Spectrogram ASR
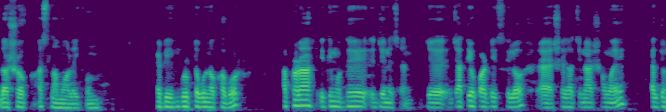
দর্শক, আসসালামু আলাইকুম। একটি গুরুত্বপূর্ণ খবর। আপনারা ইতিমধ্যে জেনেছেন যে জাতীয় পার্টি ছিল শেখ হাসিনার সময়ে একজন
